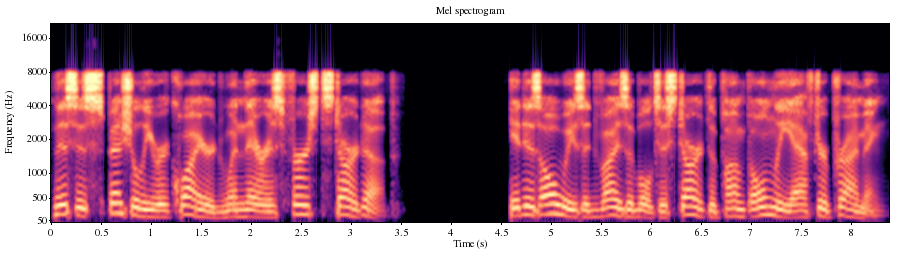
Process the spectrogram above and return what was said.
This is specially required when there is first start-up. It is always advisable to start the pump only after priming.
